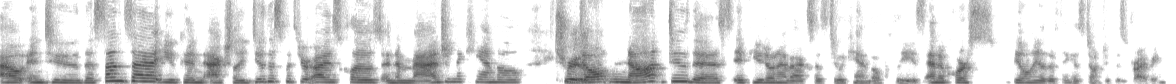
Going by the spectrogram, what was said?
out into the sunset. You can actually do this with your eyes closed and imagine a candle. True. Don't not do this if you don't have access to a candle, please. And of course, the only other thing is don't do this driving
